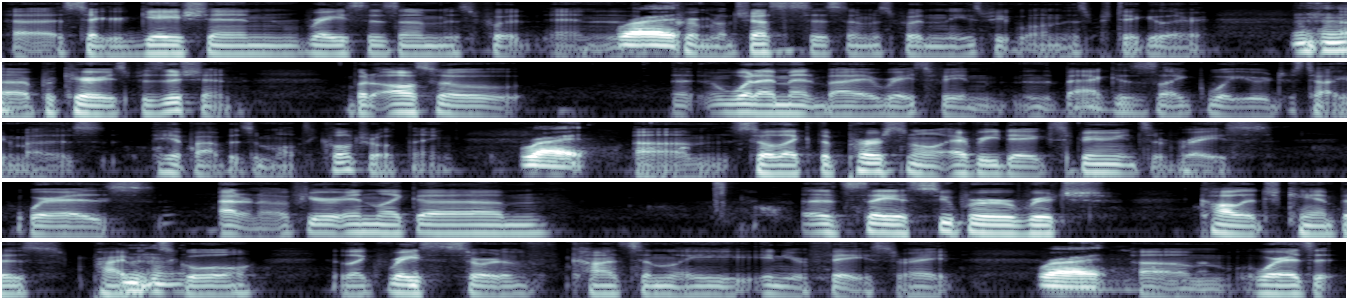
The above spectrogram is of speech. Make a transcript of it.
uh, segregation, racism is put, and right. criminal justice system is putting these people in this particular mm-hmm. uh, precarious position. But also, uh, what I meant by race fade in the back is like what you were just talking about is hip hop is a multicultural thing. Right. Um, so like the personal everyday experience of race, whereas I don't know if you're in like a um, let's say a super rich college campus private mm-hmm. school, like race is sort of constantly in your face, right? Right. Um, whereas it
